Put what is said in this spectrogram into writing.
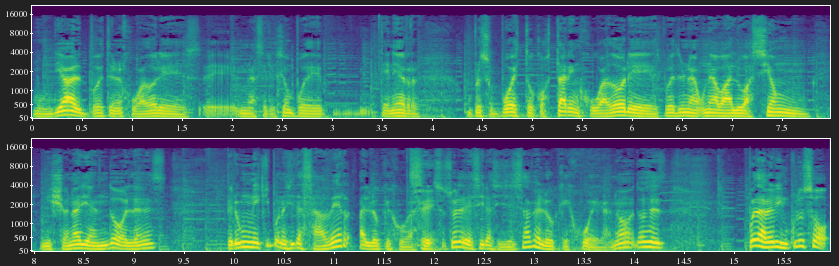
mundial, podés tener jugadores, eh, una selección puede tener un presupuesto, costar en jugadores, puede tener una, evaluación millonaria en dólares, pero un equipo necesita saber a lo que juega. Se suele decir así, se sabe a lo que juega, ¿no? Entonces, puede haber incluso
